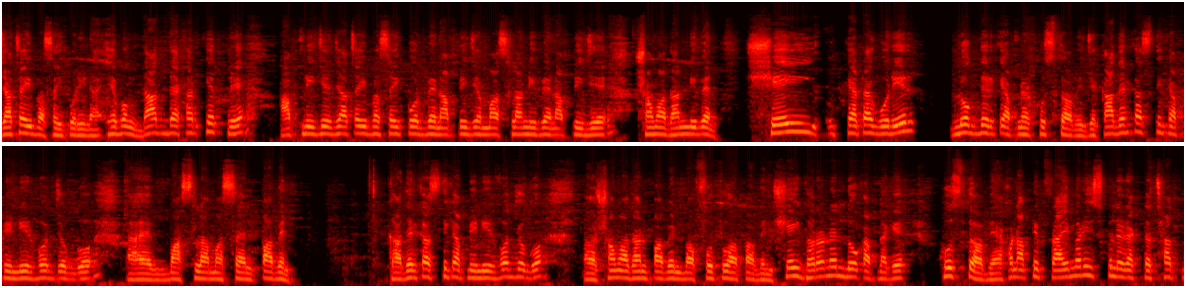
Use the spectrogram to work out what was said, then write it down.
যাচাই বাছাই করি না এবং দাঁত দেখার ক্ষেত্রে আপনি যে যাচাই বাছাই করবেন, আপনি যে মাসলা নেবেন, আপনি যে সমাধান নেবেন, সেই ক্যাটাগরির লোকদেরকে আপনার খুঁজতে হবে যে কাদের কাছ থেকে আপনি নির্ভরযোগ্য মাসলা, মাসাইল পাবেন। কাদের কাছ থেকে আপনি নির্ভরযোগ্য সমাধান পাবেন বা ফতুয়া পাবেন, সেই ধরনের লোক আপনাকে খুঁজতে হবে। এখন আপনি প্রাইমারি স্কুলের একটা ছাত্র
